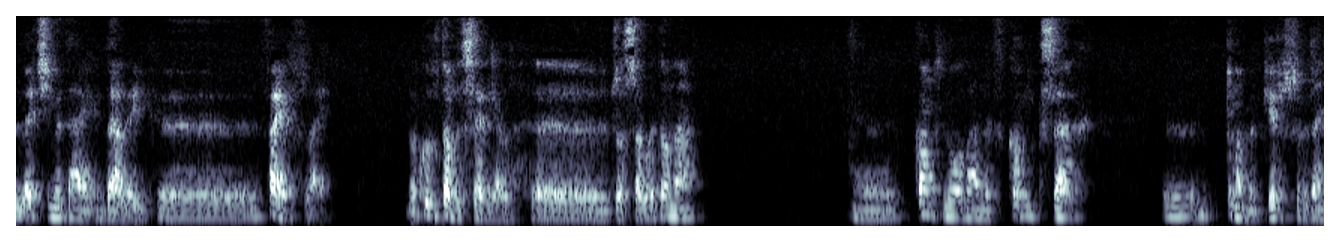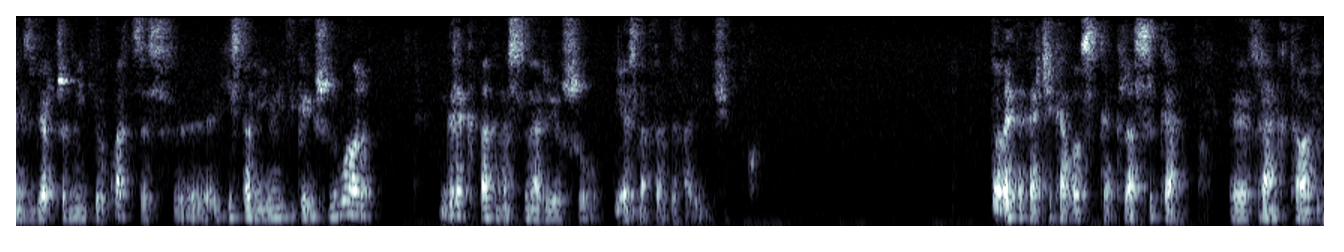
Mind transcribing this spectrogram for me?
Lecimy dalej. Yy, Firefly. No, kultowy serial yy, Jossa Whedona. Yy, kontynuowany w komiksach. Tu mamy pierwsze wydanie zbiorcze w miękkiej okładce z historii Unification War. Greg Pak na scenariuszu jest naprawdę środku. Tutaj taka ciekawostka, klasyka. Frank Thorne,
